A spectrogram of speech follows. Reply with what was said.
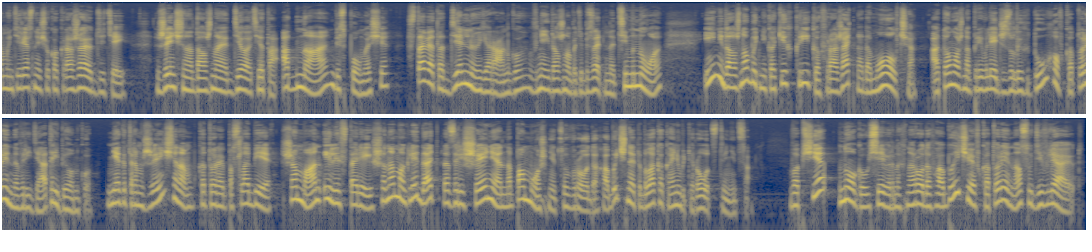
Там интересно еще, как рожают детей. Женщина должна делать это одна, без помощи. Ставят отдельную ярангу, в ней должно быть обязательно темно. И не должно быть никаких криков, рожать надо молча, а то можно привлечь злых духов, которые навредят ребенку. Некоторым женщинам, которые послабее, шаман или старейшина могли дать разрешение на помощницу в родах. Обычно это была какая-нибудь родственница. Вообще, много у северных народов обычаев, которые нас удивляют.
